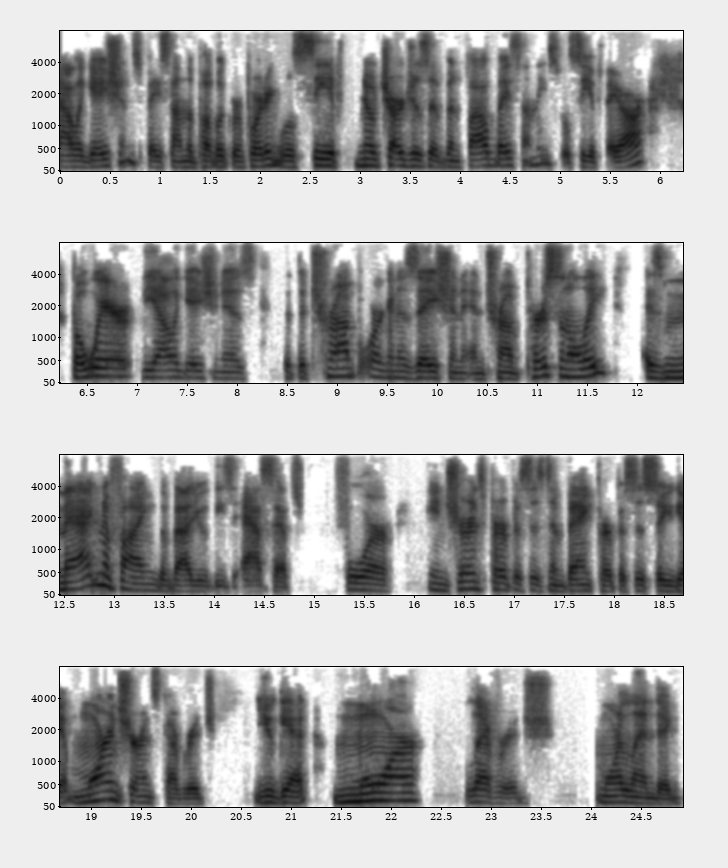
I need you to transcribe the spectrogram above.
allegations based on the public reporting. We'll see if no charges have been filed based on these. We'll see if they are. But where the allegation is that the Trump organization and Trump personally is magnifying the value of these assets for insurance purposes and bank purposes. So you get more insurance coverage, you get more leverage, more lending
